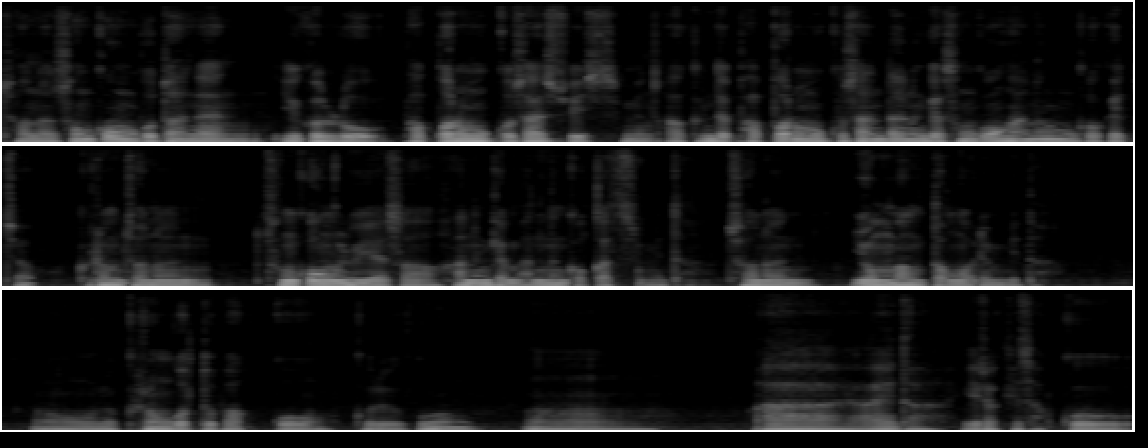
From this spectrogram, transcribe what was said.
저는 성공보다는 이걸로 밥 벌어먹고 살 수 있으면 아 근데 밥 벌어먹고 산다는 게 성공하는 거겠죠? 그럼 저는 성공을 위해서 하는 게 맞는 것 같습니다. 저는 욕망 덩어리입니다. 어, 오늘 그런 것도 봤고 그리고 어, 아 아니다 이렇게 자꾸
